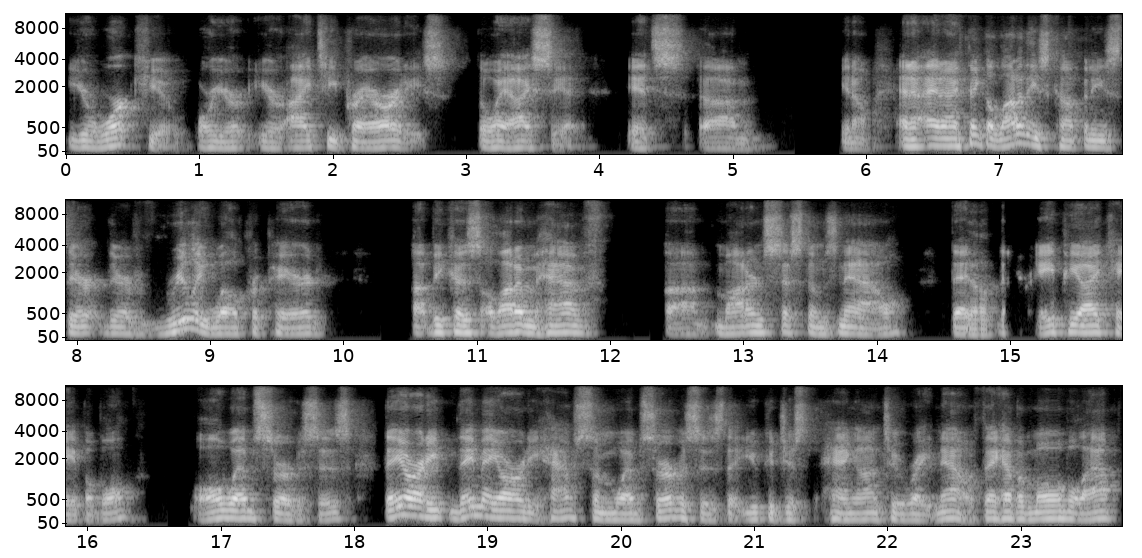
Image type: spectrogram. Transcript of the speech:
your work queue or your your IT priorities the way I see it. It's um, you know, and and I think a lot of these companies they're they're really well prepared uh, because a lot of them have uh, modern systems now that, yeah. that, are API capable, all web services. They already they may already have some web services that you could just hang on to right now. If they have a mobile app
